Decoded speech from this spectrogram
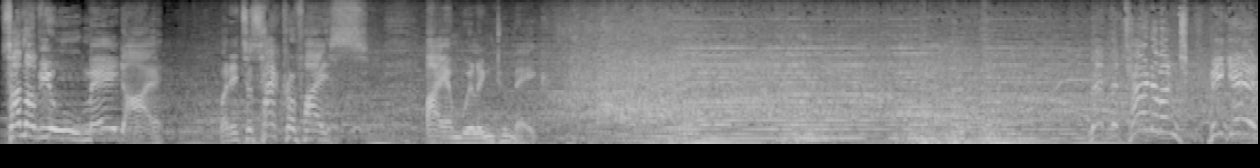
Some of you may die, but it's a sacrifice I am willing to make. The begin!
